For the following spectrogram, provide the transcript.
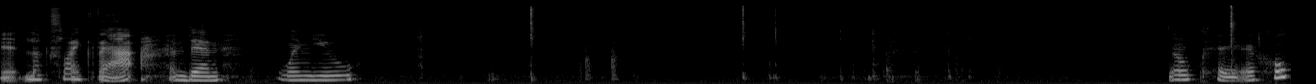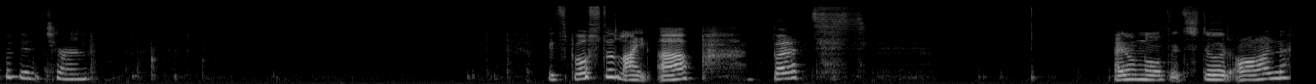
it looks like that and then when you okay I hope it didn't turn. It's supposed to light up but I don't know if it stood on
